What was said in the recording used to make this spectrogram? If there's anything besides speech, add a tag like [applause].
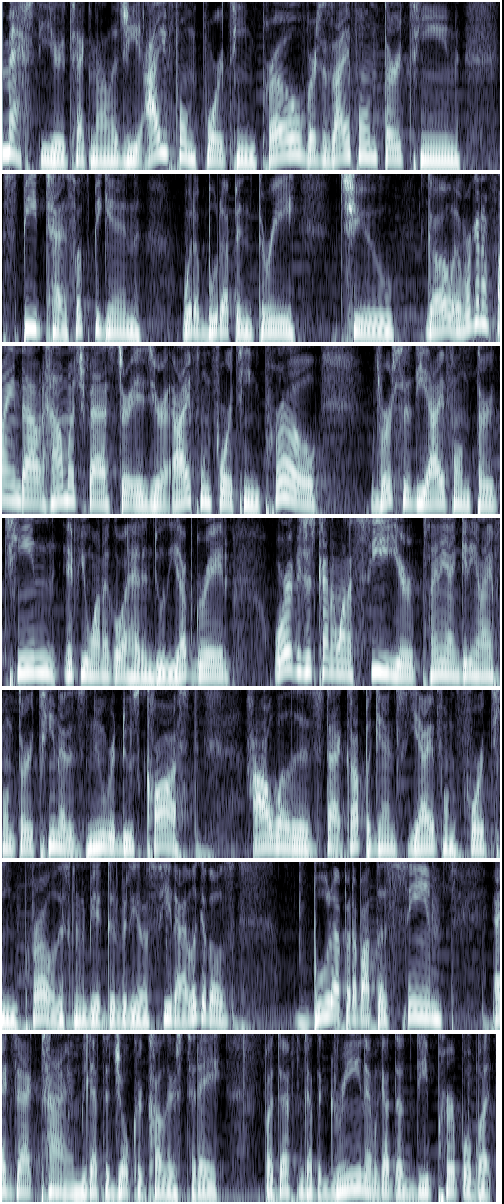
Mastier Technology iPhone 14 Pro versus iPhone 13 speed test. Let's begin with a boot up in three, two, go. And we're going to find out how much faster is your iPhone 14 Pro versus the iPhone 13 if you want to go ahead and do the upgrade. Or if you just kind of want to see you're planning on getting an iPhone 13 at its new reduced cost, how well does it stack up against the iPhone 14 Pro? This is going to be a good video to see that. Look at those boot up at about the same exact time. We got the Joker colors today, but definitely got the green and we got the deep purple, but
